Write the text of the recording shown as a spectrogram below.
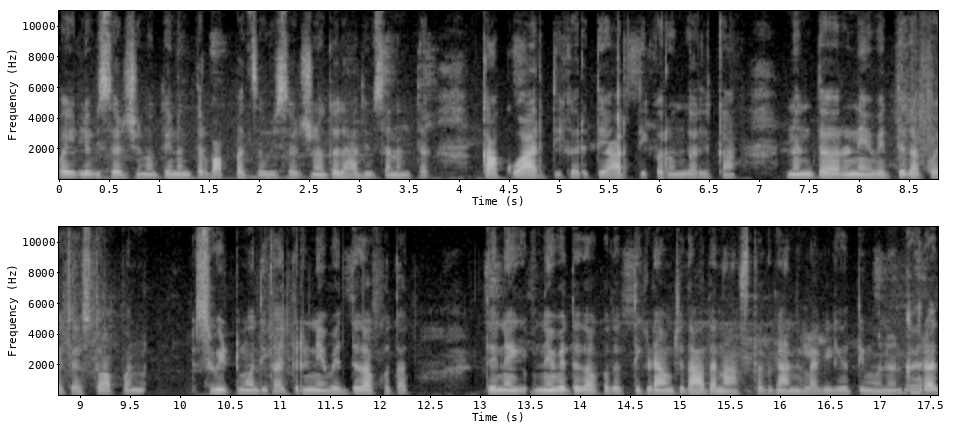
पहिले विसर्जन होते नंतर बाप्पाचं विसर्जन होतं दहा दिवसानंतर. काकू आरती करते आरती करून झाली का? नंतर नैवेद्य दाखवायचा असतो. आपण स्वीटमध्ये काहीतरी नैवेद्य दाखवतात. ते नै नैवेद्य दाखवतात. तिकडे आमचे दादा नाचतात गाणी लागली होती म्हणून. घरात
